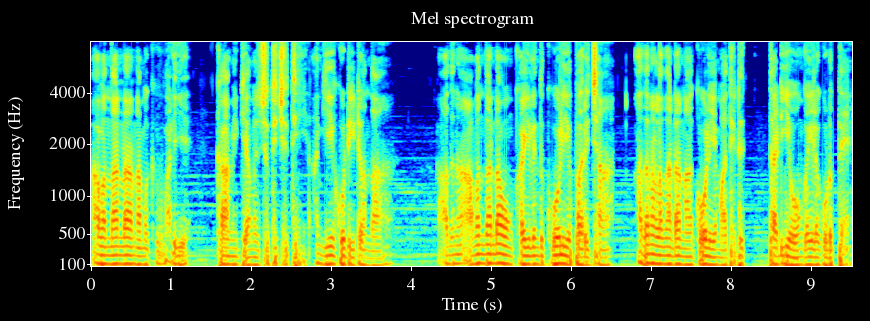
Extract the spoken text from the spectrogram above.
அவன் தான்டா நமக்கு வழியே. காமிக்காமல் சுற்றி சுற்றி அங்கேயே கூட்டிகிட்டு வந்தான். அதனால் அவன் தாண்டா உன் கையிலேருந்து கோழியை பறிச்சான். அதனால தாண்டா நான் கோழியை மாற்றிட்டு தடியை உன் கையில் கொடுத்தேன்.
